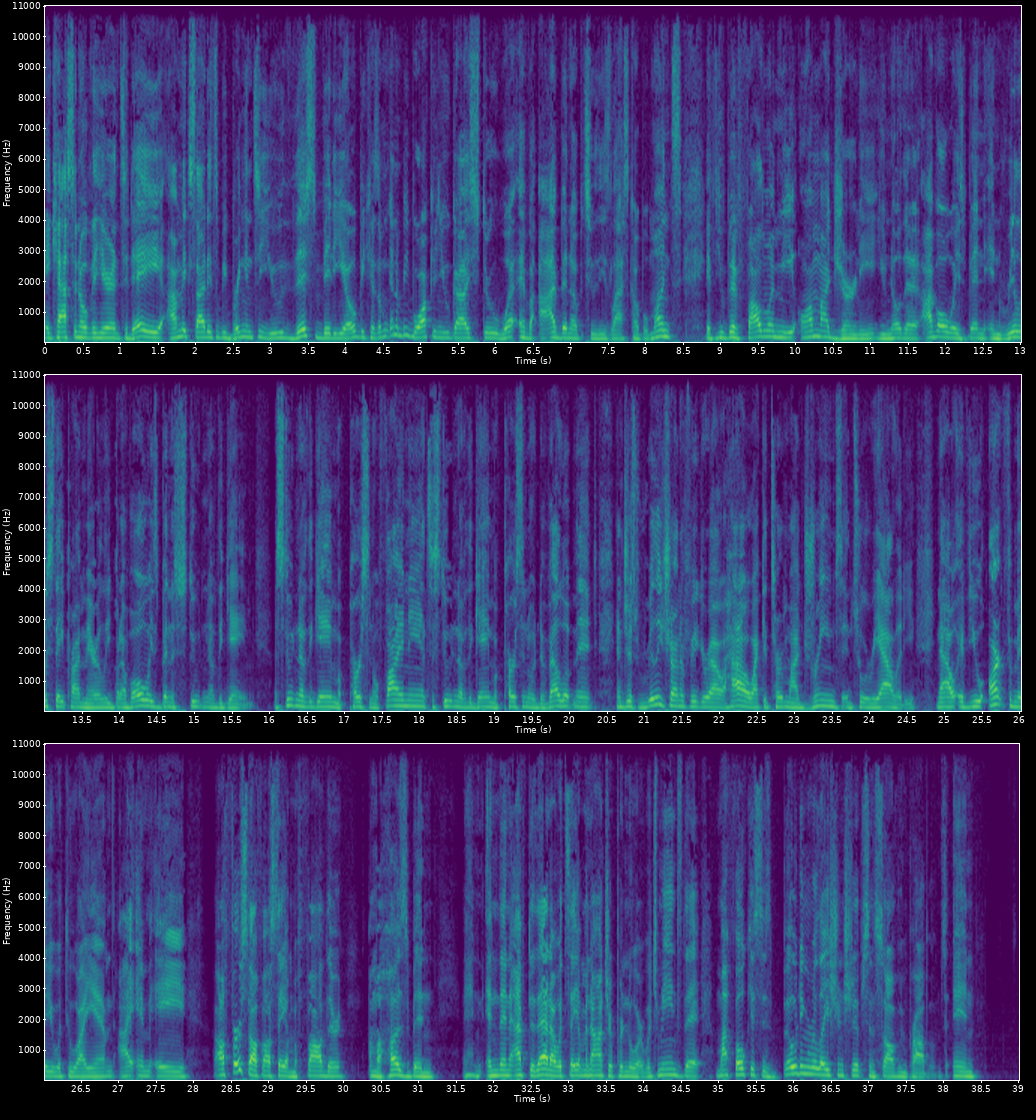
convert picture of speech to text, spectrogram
Hey, Casanova here, and today I'm excited to be bringing to you this video because I'm going to be walking you guys through what have I been up to these last couple months. If you've been following me on my journey, you know that I've always been in real estate primarily, but I've always been a student of the game. A student of the game of personal finance, a student of the game of personal development, and just really trying to figure out how I could turn my dreams into a reality. Now, if you aren't familiar with who I am, I am a uh, first off, I'll say I'm a father, I'm a husband, and and then after that, I would say I'm an entrepreneur, which means that my focus is building relationships and solving problems. And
